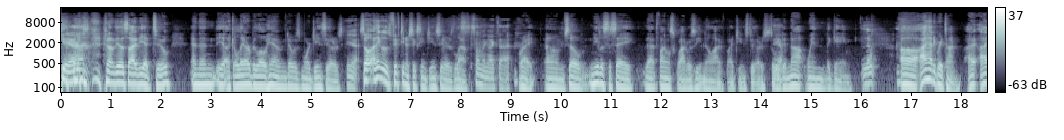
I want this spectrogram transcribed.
Yeah. And on the other side, he had two. And then, yeah, like a layer below him, there was more Gene Stealers. Yeah. So I think it was 15 or 16 Gene Stealers left. Something like that. Right. Um, so needless to say, that final squad was eaten alive by Gene Stealers. So Yeah. we did not win the game. Nope. Uh, I had a great time. I, I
